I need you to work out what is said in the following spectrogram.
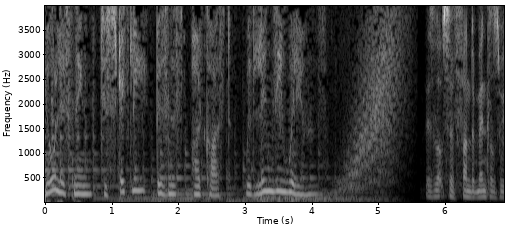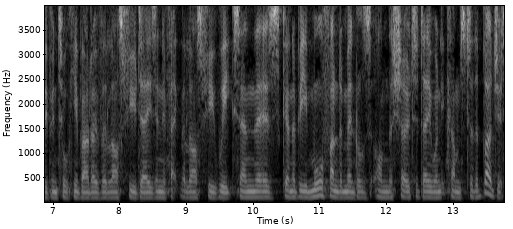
You're listening to Strictly Business Podcast with Lindsay Williams. There's lots of fundamentals we've been talking about over the last few days and, in fact, the last few weeks. And there's going to be more fundamentals on the show today when it comes to the budget.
